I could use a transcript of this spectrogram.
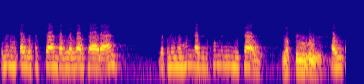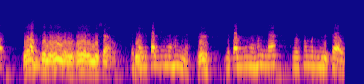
ومنه قول حسان رضي الله تعالى عنه يطلمهن بالخمر النساء. يلطمهن أو يلطمهن من خمر النساء. يطلمهن؟ يطلمهن بالخمر النساء.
